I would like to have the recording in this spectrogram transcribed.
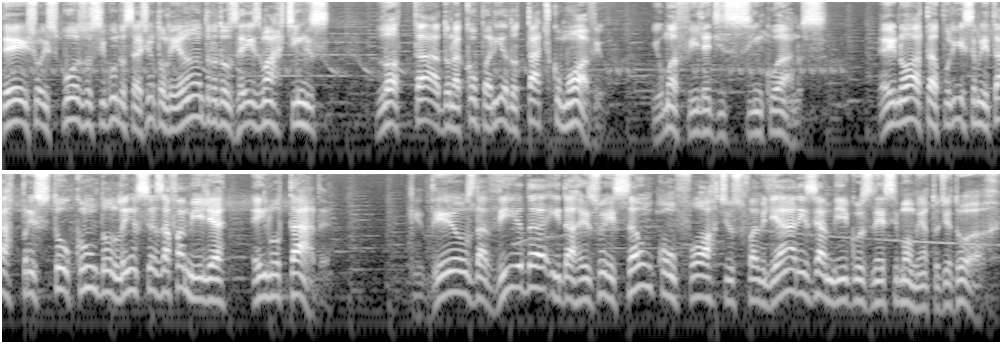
Deixa o esposo, o segundo sargento Leandro dos Reis Martins, lotado na companhia do Tático Móvel e uma filha de 5 anos. Em nota, a Polícia Militar prestou condolências à família enlutada. Que Deus da vida e da ressurreição conforte os familiares e amigos nesse momento de dor.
